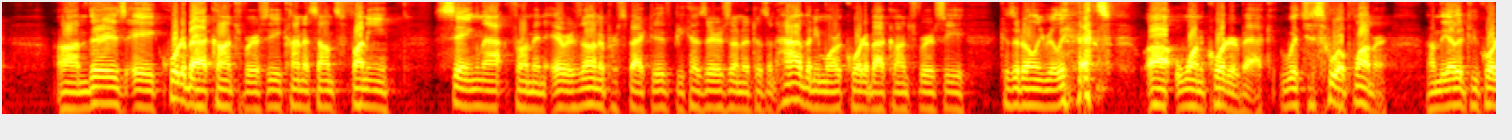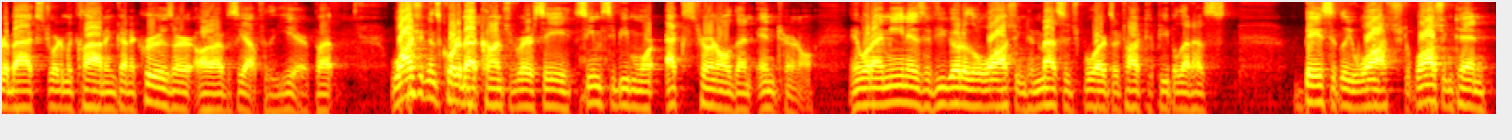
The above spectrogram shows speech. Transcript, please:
Um, there is a quarterback controversy. It kind of sounds funny saying that from an Arizona perspective because Arizona doesn't have any more quarterback controversy because it only really has uh, one quarterback, which is Will Plummer. Um, the other two quarterbacks, Jordan McCloud and Gunnar Cruz, are, are obviously out for the year. But Washington's quarterback controversy seems to be more external than internal. And what I mean is, if you go to the Washington message boards or talk to people that have basically watched Washington,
